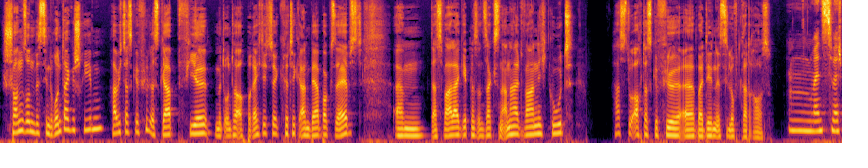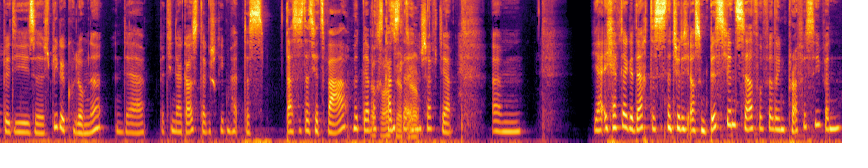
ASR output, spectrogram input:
schon so ein bisschen runtergeschrieben, habe ich das Gefühl. Es gab viel, mitunter auch berechtigte Kritik an Baerbock selbst. Ähm, das Wahlergebnis in Sachsen-Anhalt war nicht gut. Hast du auch das Gefühl, äh, bei denen ist die Luft gerade raus? Mm, meinst zum Beispiel diese Spiegelkolumne, in der Bettina Gauster geschrieben hat, dass, dass es das jetzt war mit Baerbocks Kanzlerinnenschaft? Ja. Ja, ähm, ja ich habe da gedacht, das ist natürlich auch so ein bisschen self-fulfilling prophecy, wenn,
